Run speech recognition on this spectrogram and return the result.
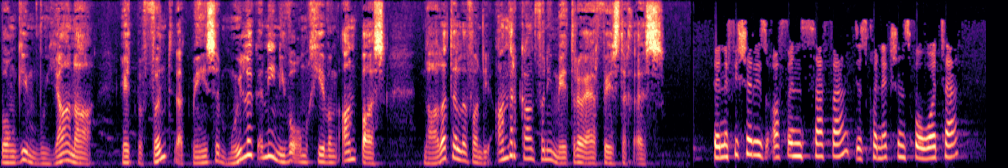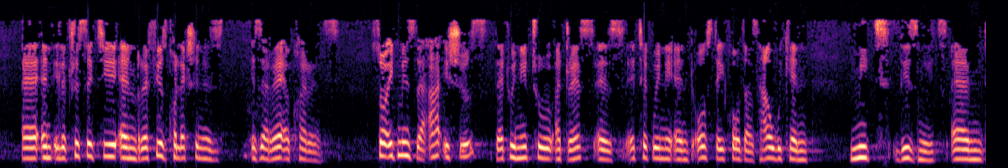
Bongi Muyana, het bevind dat mense moeilik in die nuwe omgewing aanpas nadat hulle van die ander kant van die metro hervestig is. Beneficiaries often suffer disconnections for water uh, and electricity and refuse collection is, is a rare occurrence. So it means there are issues that we need to address as eThekwini and all stakeholders, how we can meet these needs. And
